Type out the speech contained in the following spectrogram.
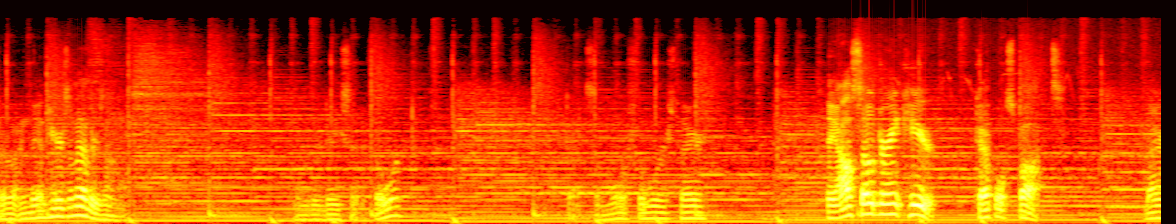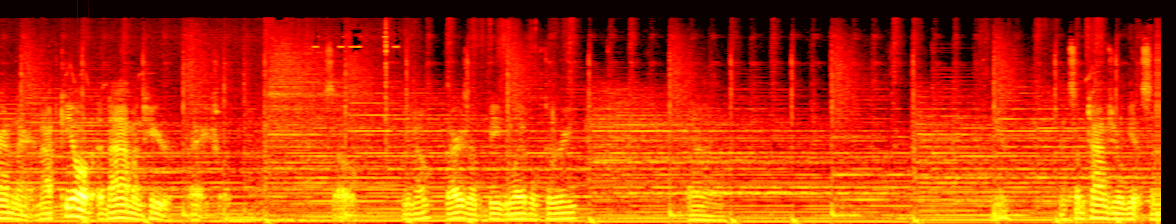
So, and then here's another zone. Another decent four. Got some more fours there. They also drink here. A couple spots. There and there. And I've killed a diamond here, actually. So, you know, there's a big level three. Uh, And sometimes you'll get some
